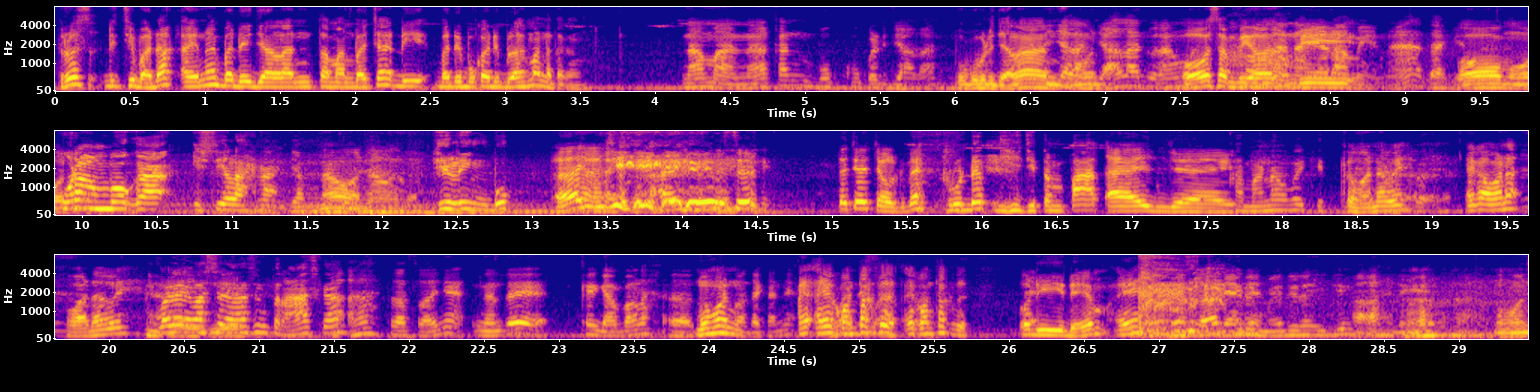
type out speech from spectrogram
Terus di Cibadak ayeuna badai jalan taman baca di badai buka di belah mana ta Kang? Namana kan buku berjalan. Buku berjalan. Jalan-jalan orang. Oh, sambil Mana di- ramena gitu. Oh, mohon. Kurang boga istilahna jang Naon? Naon healing book Anjing. Kita cocok teh. rudep di hiji tempat. Anjay. Ka mana we kitu? Ke mana weh? Eh ke mana? Mana weh? boleh langsung langsung teras kan Ah, terus soalnya nanti kayak gampang lah eh, Mohon. kontekannya. Eh, ayo kontak tuh, eh kontak tuh. Oh di DM, eh. Biasa Kirim DM. ya di IG. Ah, ah, Hah? Mohon.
